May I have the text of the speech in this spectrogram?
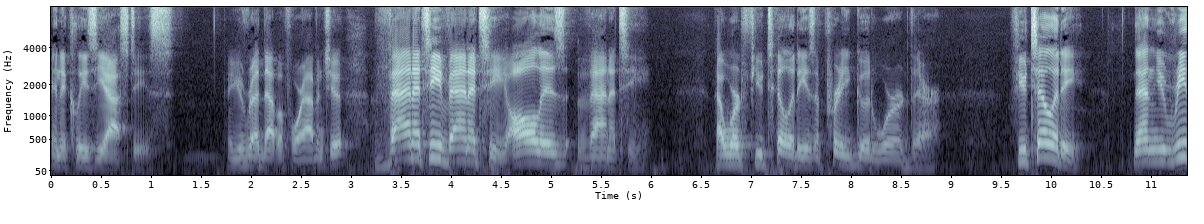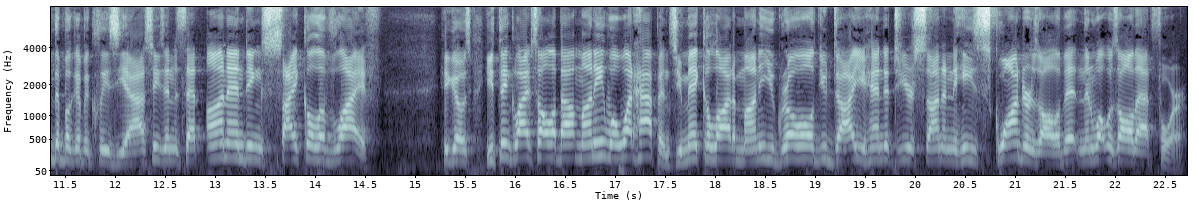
in Ecclesiastes. You've read that before, haven't you? Vanity, vanity. All is vanity. That word futility is a pretty good word there. Futility. Then you read the book of Ecclesiastes, and it's that unending cycle of life. He goes, You think life's all about money? Well, what happens? You make a lot of money, you grow old, you die, you hand it to your son, and he squanders all of it, and then what was all that for?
